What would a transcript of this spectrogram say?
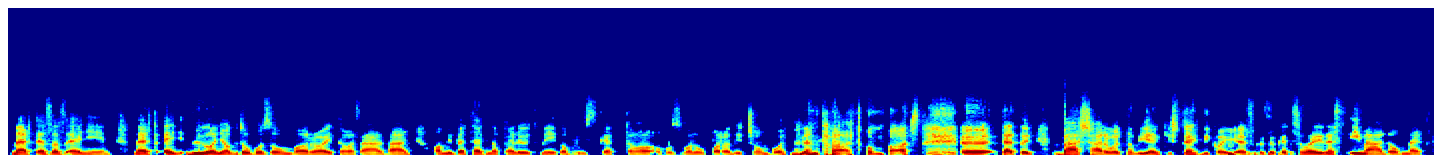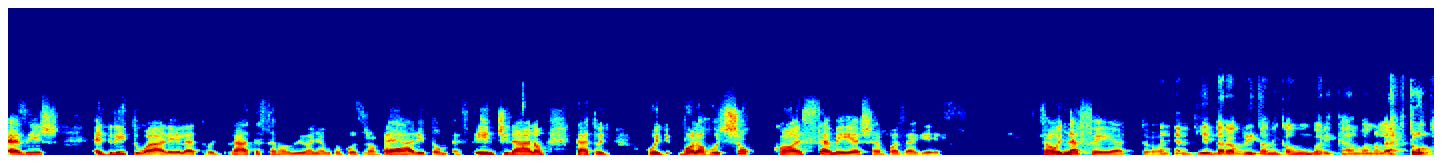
mert ez az enyém, mert egy műanyag dobozon van rajta az állvány, amiben tegnap előtt még a bruszkettahoz való paradicsom volt, mert nem találtam más. Tehát, hogy vásároltam ilyen kis technikai eszközöket, szóval én ezt imádom, mert ez is egy rituál élet, hogy ráteszem a műanyag dobozra, beállítom, ezt én csinálom, tehát, hogy, hogy valahogy sokkal személyesebb az egész. Szóval, hogy ne félj ettől. Nekem két darab Britannica hungarikán van a laptop.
